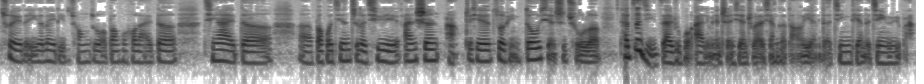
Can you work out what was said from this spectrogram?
粹的一个内地的创作，包括后来的《亲爱的》，呃，包括监制了《七月安生》啊，这些作品都显示出了他自己在《如果爱》里面呈现出来的香港导演的今天的境遇吧。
